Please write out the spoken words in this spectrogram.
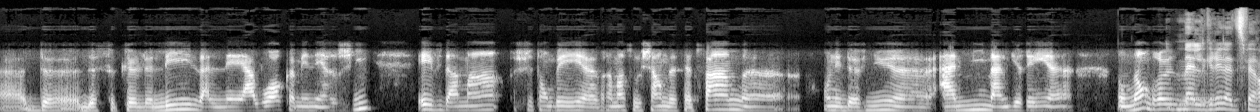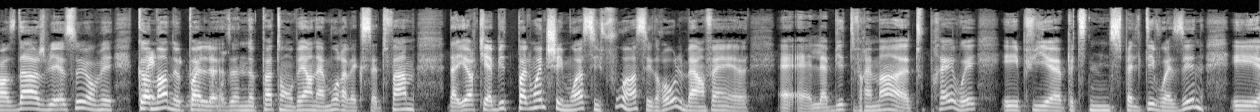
euh, de, de, ce que le livre allait avoir comme énergie. évidemment, je suis tombée euh, vraiment sous le charme de cette femme. Euh, on est devenus amis malgré nombreuses... Malgré la différence d'âge, bien sûr, mais comment ne, pas ne pas tomber en amour avec cette femme, d'ailleurs, qui habite pas loin de chez moi, c'est fou, hein, c'est drôle, ben enfin, euh, elle, habite vraiment euh, tout près, oui, et puis euh, petite municipalité voisine, et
